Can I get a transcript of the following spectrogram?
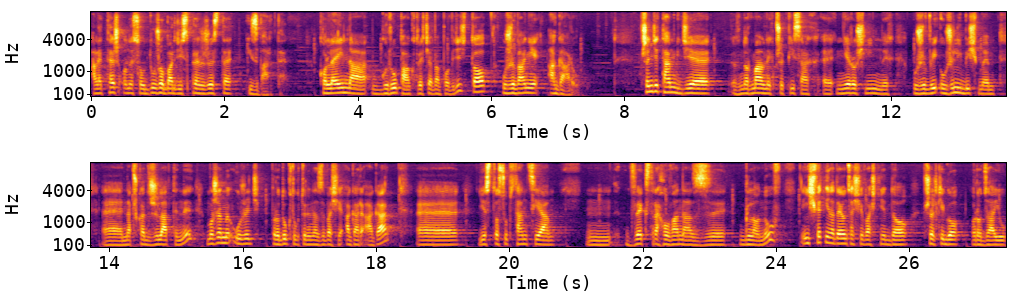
ale też one są dużo bardziej sprężyste i zwarte. Kolejna grupa, o której chciałem Wam powiedzieć, to używanie agaru. Wszędzie tam, gdzie w normalnych przepisach e, nieroślinnych użylibyśmy e, na przykład żelatyny, możemy użyć produktu, który nazywa się agar-agar. E, jest to substancja mm, wyekstrahowana z glonów i świetnie nadająca się właśnie do wszelkiego rodzaju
